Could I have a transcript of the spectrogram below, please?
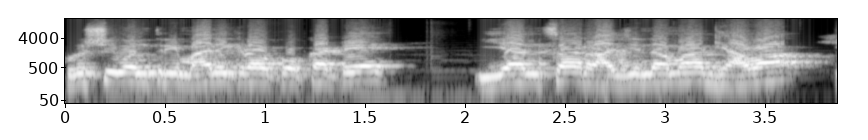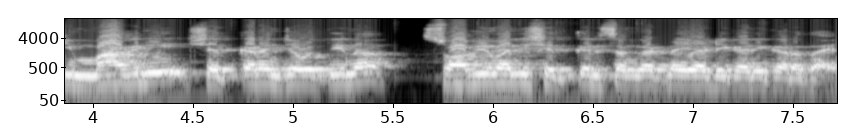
कृषी मंत्री माणिकराव कोकाटे यांचा राजीनामा घ्यावा ही मागणी शेतकऱ्यांच्या वतीनं स्वाभिमानी शेतकरी संघटना या ठिकाणी करत आहे.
